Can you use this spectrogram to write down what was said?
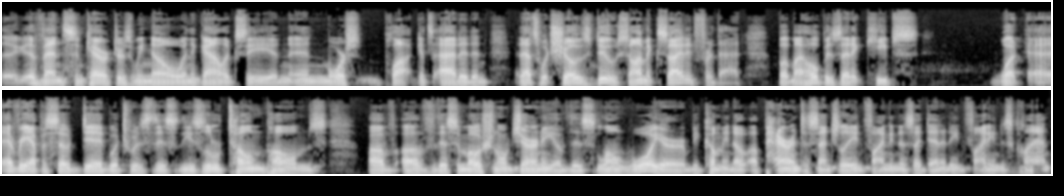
events and characters we know in the galaxy, and and more plot gets added, and that's what shows do. So I'm excited for that. But my hope is that it keeps what every episode did, which was this these little tone poems of of this emotional journey of this lone warrior becoming a, a parent essentially and finding his identity and finding his clan.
